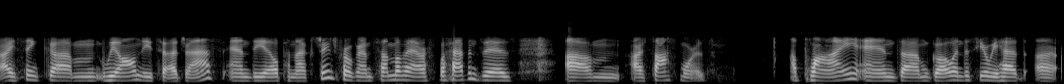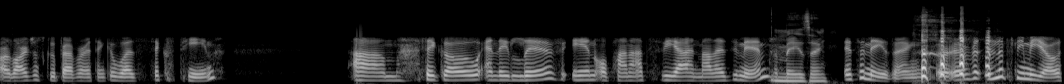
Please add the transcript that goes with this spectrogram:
I think um, we all need to address. And the Open Exchange program, some of our what happens is um, our sophomores apply and um, go. And this year we had uh, our largest group ever. I think it was 16. Um, they go and they live in Ulpana Tzviya and Malazimim. Amazing. It's amazing. In the Pnimiyot.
